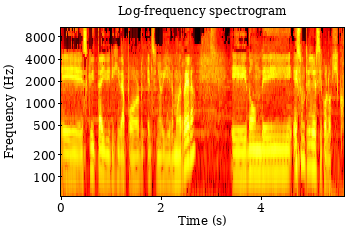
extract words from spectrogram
eh, escrita y dirigida por el señor Guillermo Herrera, eh, donde es un thriller psicológico.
